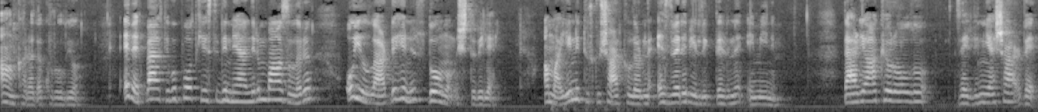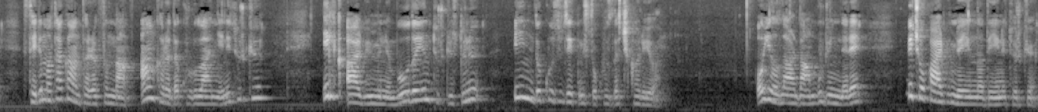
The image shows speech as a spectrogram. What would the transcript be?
Ankara'da kuruluyor. Evet belki bu podcast'i dinleyenlerin bazıları o yıllarda henüz doğmamıştı bile. Ama yeni türkü şarkılarını ezbere bildiklerine eminim. Derya Köroğlu, Zerrin Yaşar ve Selim Atakan tarafından Ankara'da kurulan Yeni Türkü, ilk albümünü Buğdayın Türküsünü 1979'da çıkarıyor. O yıllardan bugünlere birçok albüm yayınladı Yeni Türkü.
